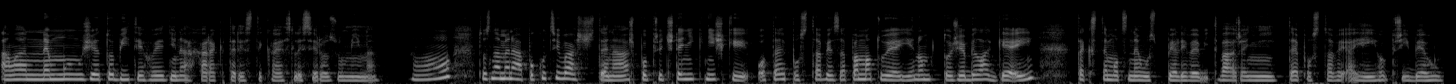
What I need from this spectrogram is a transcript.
ale nemůže to být jeho jediná charakteristika, jestli si rozumíme. No, to znamená, pokud si váš čtenář po přečtení knížky o té postavě zapamatuje jenom to, že byla gay, tak jste moc neuspěli ve vytváření té postavy a jejího příběhu.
